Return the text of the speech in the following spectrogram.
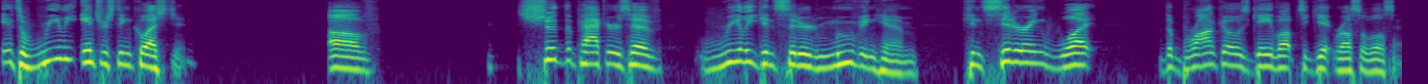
it's a really interesting question of should the Packers have really considered moving him considering what the Broncos gave up to get Russell Wilson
